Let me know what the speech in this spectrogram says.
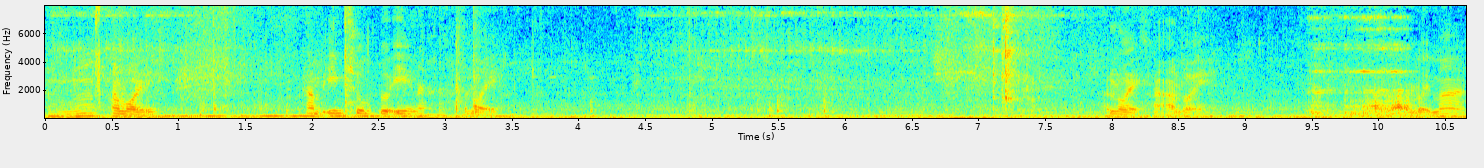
อืมอร่อย ทำเองชมตัวเองนะคะ อร่อย อร่อยค่ะ อร่อย อร่อยมาก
